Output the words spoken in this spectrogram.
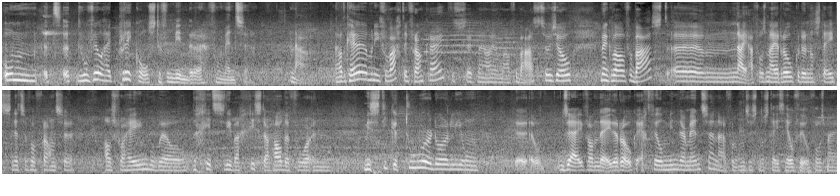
Om het, de hoeveelheid prikkels te verminderen voor mensen. Nou, dat had ik helemaal niet verwacht in Frankrijk. Dus ik ben al helemaal verbaasd. Sowieso ben ik wel verbaasd. Um, nou ja, volgens mij roken er nog steeds net zoveel Fransen als voorheen. Hoewel de gids die we gisteren hadden voor een mystieke tour door Lyon uh, zei van nee, er roken echt veel minder mensen. Nou, voor ons is het nog steeds heel veel volgens mij.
